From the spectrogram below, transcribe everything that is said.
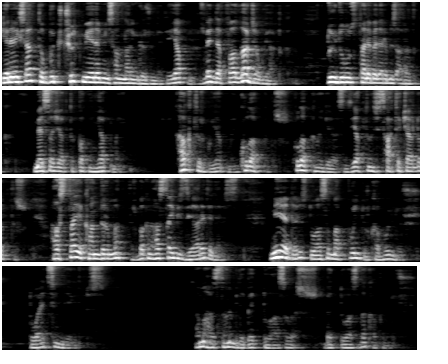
Geleneksel tıbbı küçültmeyelim insanların gözünde diye yapmıyoruz. Ve defalarca uyardık. Duyduğumuz talebelerimizi aradık. Mesaj attık. Bakın yapmayın. Haktır bu yapmayın. Kul hakkıdır. Kul hakkına girersiniz. Yaptığınız şey sahtekarlıktır. Hastayı kandırmaktır. Bakın hastayı biz ziyaret ederiz. Niye ederiz? Duası makbuldür, kabuldür. Dua etsin diye gideriz. Ama hastanın bir de bedduası var. Bedduası da kabuldür.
